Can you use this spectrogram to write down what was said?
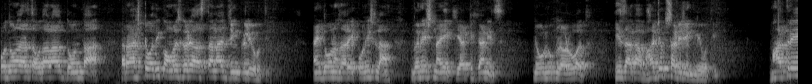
व दोन हजार चौदाला दोनदा राष्ट्रवादी काँग्रेसकडे असताना जिंकली होती. आणि दोन हजार एकोणीसला गणेश नाईक या ठिकाणीच निवडणूक लढवत ही जागा भाजपसाठी जिंकली होती. म्हात्रे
